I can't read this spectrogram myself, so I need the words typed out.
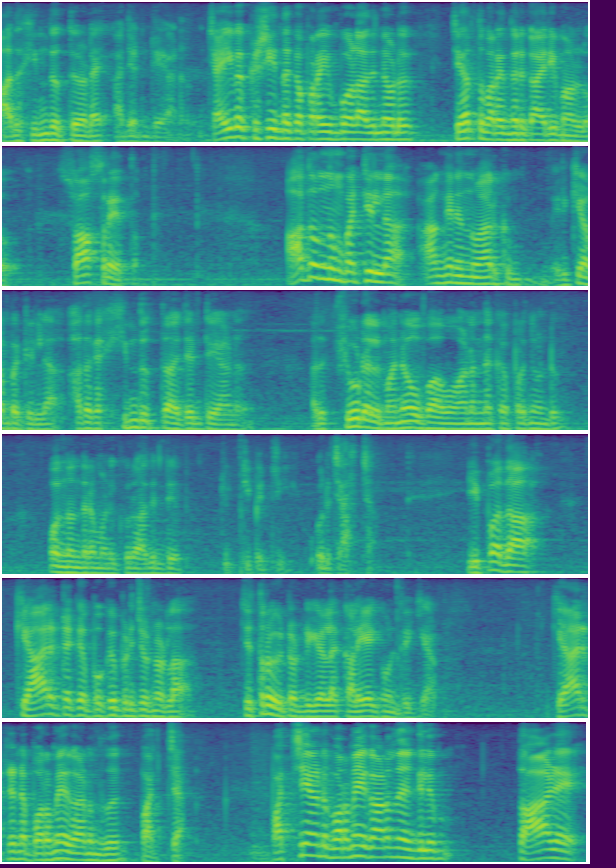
അത് ഹിന്ദുത്വയുടെ അജണ്ടയാണ്. ജൈവ കൃഷി എന്നൊക്കെ പറയുമ്പോൾ അതിനോട് ചേർത്ത് പറയുന്ന ഒരു കാര്യമാണല്ലോ സ്വാശ്രയത്വം. അതൊന്നും പറ്റില്ല അങ്ങനെയൊന്നും ആർക്കും ഇരിക്കാൻ പറ്റില്ല. അതൊക്കെ ഹിന്ദുത്വ അജണ്ടയാണ്. അത് ഫ്യൂഡൽ മനോഭാവമാണെന്നൊക്കെ പറഞ്ഞുകൊണ്ട് ഒന്നൊന്നര മണിക്കൂർ അതിന്റെ ചുറ്റിപ്പറ്റി ഒരു ചർച്ച. ഇപ്പോൾ അതാ ക്യാരറ്റൊക്കെ പൊക്കി പിടിച്ചുകൊണ്ടുള്ള ചിത്രം ഇട്ടുകൊണ്ട് ഇയാളെ കളിയാക്കിക്കൊണ്ടിരിക്കുകയാണ് ക്യാരറ്റിന്റെ പുറമേ കാണുന്നത് പച്ച. പച്ചയാണ് പുറമേ കാണുന്നതെങ്കിലും താഴെ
